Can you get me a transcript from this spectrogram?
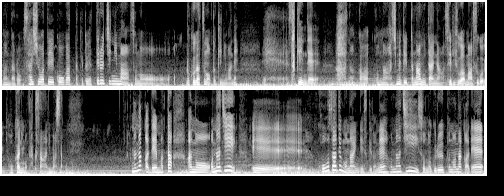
なんだろう最初は抵抗があったけどやってるうちにまあその6月の時にはね、えー、叫んであなんかこんなん初めて言ったなみたいなセリフはまあすごい他にもたくさんありました。中でまたあの同じ、えー、講座でもないんですけどね。同じそのグループの中で、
